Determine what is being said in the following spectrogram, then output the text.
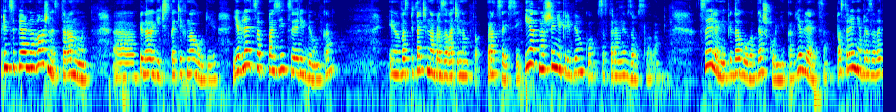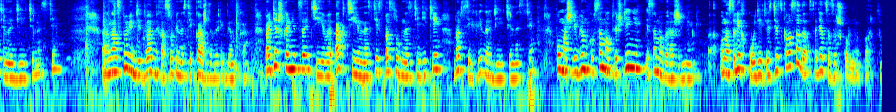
Принципиально важной стороной э, педагогической технологии является позиция ребенка в воспитательно-образовательном процессе и отношение к ребенку со стороны взрослого. Целями педагогов, дошкольников является построение образовательной деятельности э, на основе индивидуальных особенностей каждого ребенка, поддержка инициативы, активности и способности детей во всех видах деятельности, помощь ребенку в самоутверждении и самовыражении. У нас легко дети из детского сада садятся за школьную парту.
